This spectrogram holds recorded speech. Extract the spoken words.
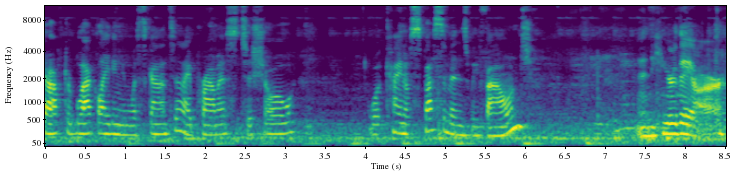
after blacklighting in Wisconsin, I promised to show what kind of specimens we found. And here they are.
